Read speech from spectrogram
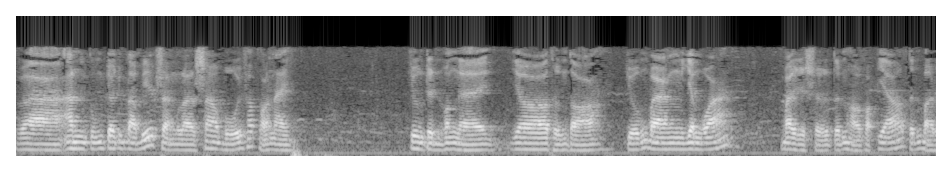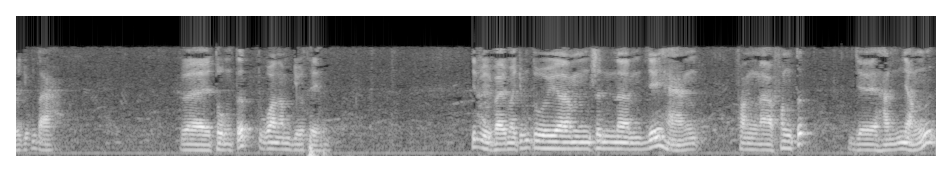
Và anh cũng cho chúng ta biết rằng là sau buổi pháp thoại này, chương trình văn nghệ do thượng tọa, trưởng ban dân hóa, ban lịch sự tỉnh hội phật giáo tỉnh bờ cho chúng ta về tuần tích quan âm dự thiện chính vì vậy mà chúng tôi um, xin um, giới hạn phần à, phân tích về hạnh nhẫn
